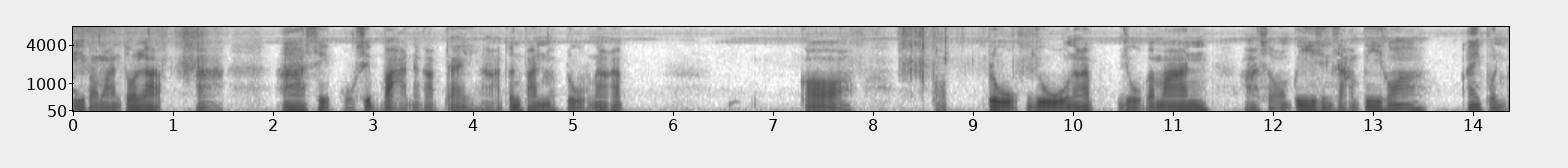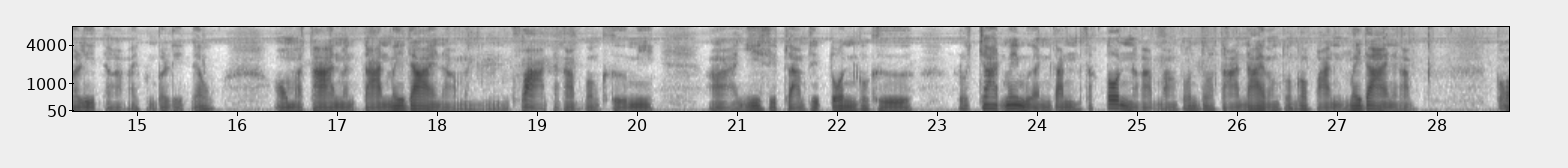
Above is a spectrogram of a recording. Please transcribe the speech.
ที่ประมาณต้นละอ่าห้าสิบหกสิบบาทนะครับ ได้หาต้นพันธุ์มาปลูกนะครับ ก็พอปลูกอยู่นะครับ อยู่ประมาณอ่าสองปีถึงสามปีก็ให้ผลผลิตนะครับ ให้ผลผลิตแล้ว เอามาทานมันทานไม่ได้นะมันฝาดนะครับ ก็คือมีอ่ายี่สิบสามสิบต้นก็คือ รสชาติไม่เหมือนกันสักต้นนะครับ บางต้นก็ทานได้ บางต้นก็ทานไม่ได้นะครับ ก็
